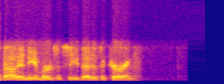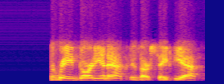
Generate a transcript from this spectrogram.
about any emergency that is occurring. The Rave Guardian app is our safety app.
